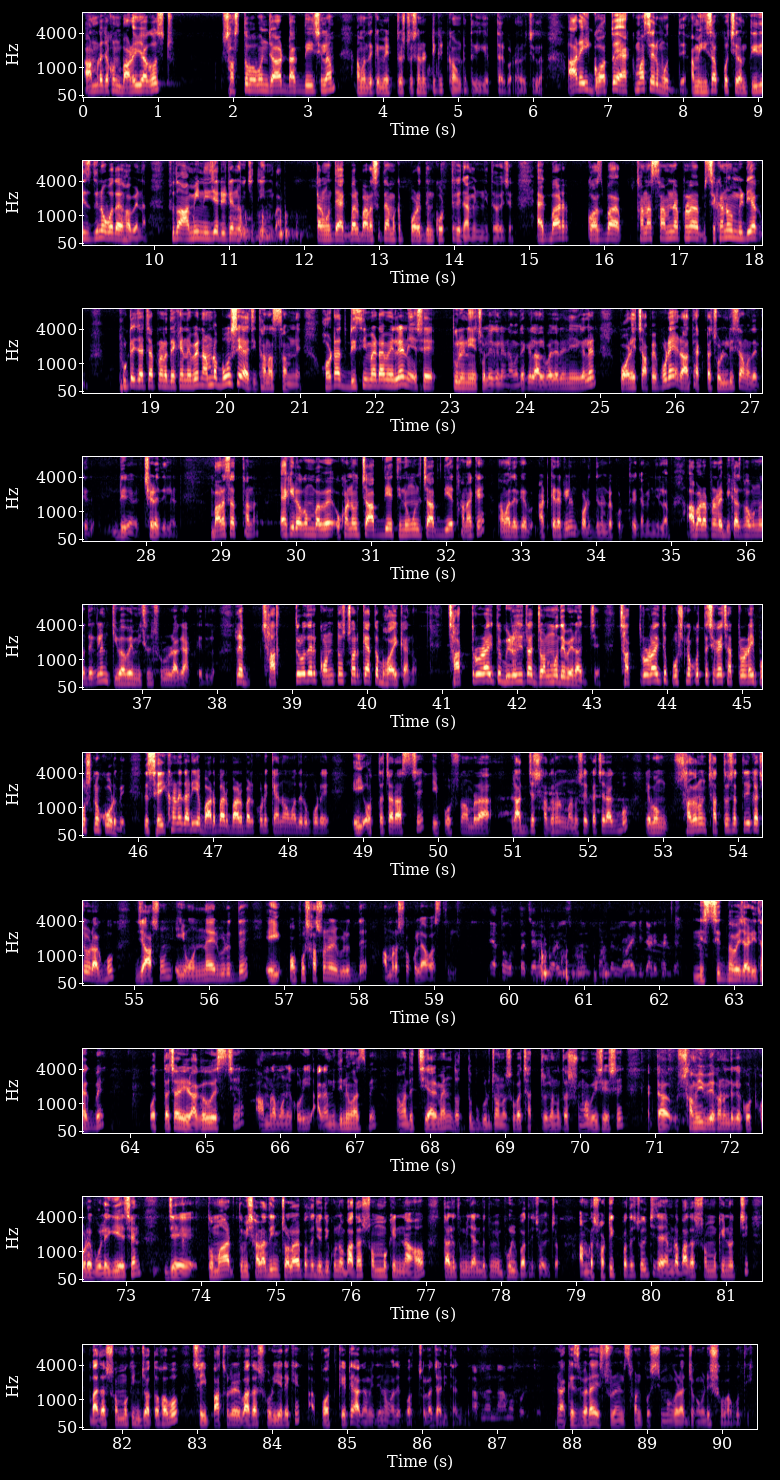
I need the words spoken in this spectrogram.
আমরা যখন বারোই আগস্ট স্বাস্থ্য ভবন যাওয়ার ডাক দিয়েছিলাম, আমাদেরকে মেট্রো স্টেশনের টিকিট কাউন্টার থেকে গ্রেপ্তার করা হয়েছিল। আর এই গত এক মাসের মধ্যে আমি হিসাব করছিলাম, তিরিশ দিনও বোধহয় হবে না। শুধু আমি নিজে রিটার্ন হয়েছি তিনবার। তার মধ্যে একবার বারাসাতে আমাকে পরের দিন কোর্ট থেকে জামিন নিতে হয়েছে। একবার কসবা থানার সামনে, আপনারা সেখানেও মিডিয়া ফুটে যাচ্ছে আপনারা দেখে নেবেন। আমরা বসে আছি থানার সামনে। হঠাৎ ডিসি ম্যাডাম এলেন, এসে তুলে নিয়ে চলে গেলেন আমাদেরকে, লালবাজারে নিয়ে গেলেন। পরে চাপে পড়ে রাত একটা চল্লিশে আমাদেরকে ছেড়ে দিলেন। বারাসাত থানা। একই রকমভাবে ওখানেও চাপ দিয়ে, তৃণমূল চাপ দিয়ে থানাকে আমাদেরকে আটকে রাখলেন, পরের দিন আমরা কোর্ট থেকে জামিন নিলাম। আবার আপনারা বিকাশ ভবনেও দেখলেন কীভাবে মিছিল শুরুর আগে আটকে দিল। তাহলে ছাত্রদের কণ্ঠস্বরকে এত ভয় কেন? ছাত্ররাই তো বিরোধিতার জন্ম দেবে রাজ্যে। ছাত্ররাই তো প্রশ্ন করতে শেখায়, ছাত্ররাই প্রশ্ন করবে। তো সেইখানে দাঁড়িয়ে বারবার বারবার করে কেন আমাদের উপরে এই অত্যাচার আসছে? এই প্রশ্ন আমরা রাজ্যের সাধারণ মানুষের কাছে রাখব এবং সাধারণ ছাত্রছাত্রীর কাছেও রাখব যে আসুন, এই অন্যায়ের বিরুদ্ধে, এই অপশাসনের বিরুদ্ধে আমরা সকলে আওয়াজ তুলি। এত অত্যাচারের পরে স্টুডেন্ট ফন্ডের লড়াই কি জারি থাকবে? নিশ্চিতভাবে জারি থাকবে। অত্যাচার এর আগেও এসছে। আমরা মনে করি আগামী দিনেও আসবে। আমাদের চেয়ারম্যান দত্তপুকুর জনসভা ছাত্র জনতার সমাবেশে এসে একটা স্বামী বিবেকানন্দকে কোট করে বলে গিয়েছেন যে তোমার তুমি সারাদিন চলার পথে যদি কোনো বাধার সম্মুখীন না হও তাহলে তুমি জানবে তুমি ভুল পথে চলছো। আমরা সঠিক পথে চলছি তাই আমরা বাধার সম্মুখীন হচ্ছি। বাধার সম্মুখীন যত হব সেই পাথরের বাধা সরিয়ে রেখে পথ কেটে আগামী দিন আমাদের পথ চলা জারি থাকবে। আপনার নাম পরিচয়। রাকেশ বেরা স্টুডেন্টস ফান্ড পশ্চিমবঙ্গ রাজ্য কমিটির সভাপতি।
